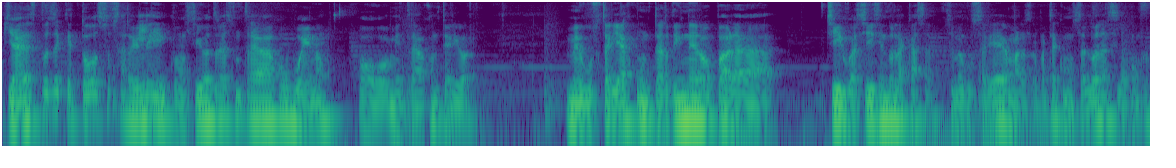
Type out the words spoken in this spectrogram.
que ya después de que todo eso se arregle y consigo otra vez un trabajo bueno o mi trabajo anterior, me gustaría juntar dinero para. Sí, igual sigue siendo la casa. Sí, me gustaría, más aparte como está el dólar, si la compro.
